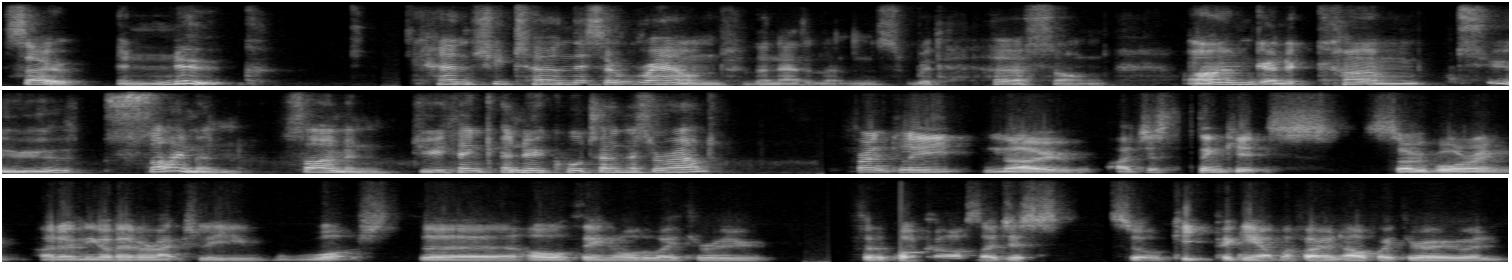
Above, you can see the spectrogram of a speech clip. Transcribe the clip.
So, Anouk, can she turn this around for the Netherlands with her song? I'm going to come to Simon. Simon, do you think Anouk will turn this around? Frankly, no. I just think it's so boring. I don't think I've ever actually watched the whole thing all the way through for the podcast. I just sort of keep picking up my phone halfway through and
